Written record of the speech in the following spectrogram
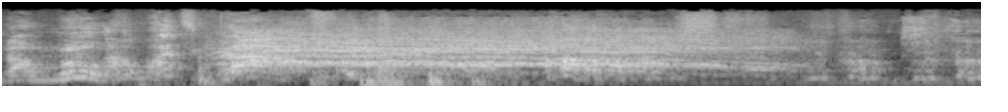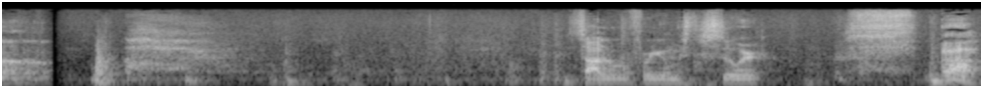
Now move. Oh, what's It's all over for you, Mr. Seward. Ah!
